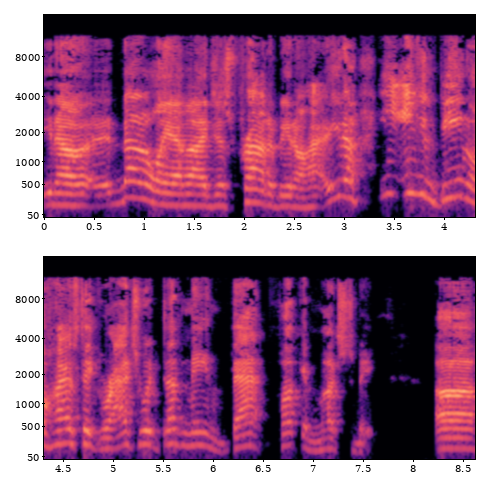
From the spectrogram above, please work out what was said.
you know, not only am I just proud of being Ohio, you know, even being Ohio State graduate doesn't mean that fucking much to me. Uh,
